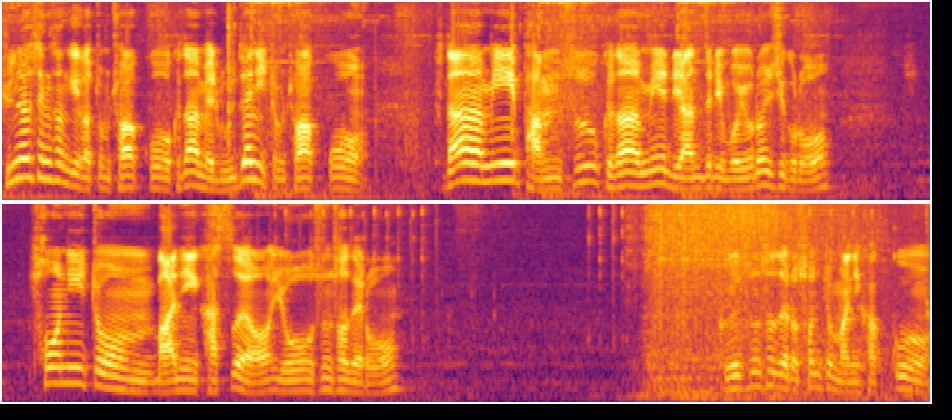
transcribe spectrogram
균열 생성기가 좀 좋았고 그 다음에 루덴이 좀 좋았고 그 다음이 밤수, 그 다음이 리안드리 뭐 이런 식으로 손이 좀 많이 갔어요. 요 순서대로 그 순서대로 손 좀 많이 갔고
